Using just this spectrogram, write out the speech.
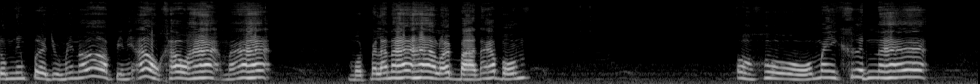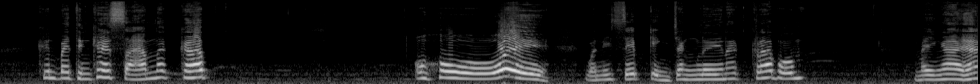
ลมยังเปิดอยู่ไหมเนาะปีนี้อ้าวเข้าฮะมาฮะหมดไปแล้วนะฮะห้าร้อยบาทนะครับผม โอ้โห ไม่ขึ้นนะฮะ ขึ้นไปถึงแค่สามนะครับ โอ้โห วันนี้เซฟเก่งจังเลยนะครับผม ไม่ง่ายฮะ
